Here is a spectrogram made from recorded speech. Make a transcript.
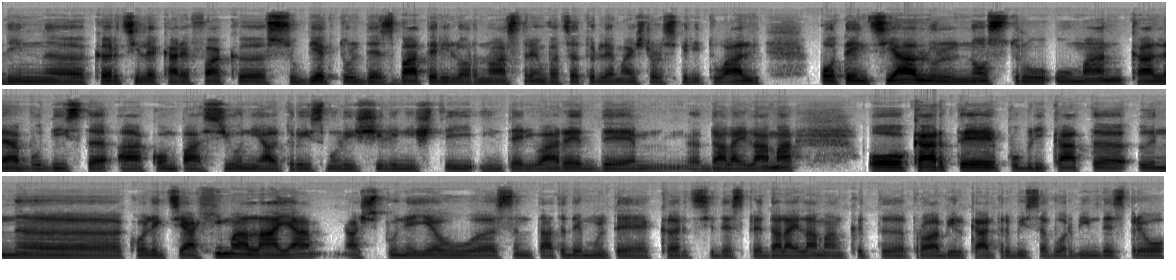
din uh, cărțile care fac uh, subiectul dezbaterilor noastre, învățăturile maestrilor spirituali, potențialul nostru uman, calea budistă a compasiunii, altruismului și liniștii interioare de Dalai Lama, o carte publicată în colecția Himalaya. Aș spune eu, sunt atât de multe cărți despre Dalai Lama încât probabil că ar trebui să vorbim despre o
